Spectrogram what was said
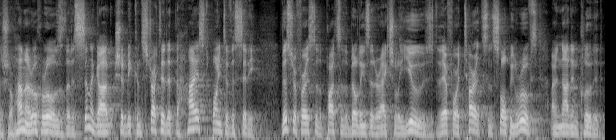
The Shulchan Aruch rules that a synagogue should be constructed at the highest point of the city. This refers to the parts of the buildings that are actually used, therefore, turrets and sloping roofs are not included.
